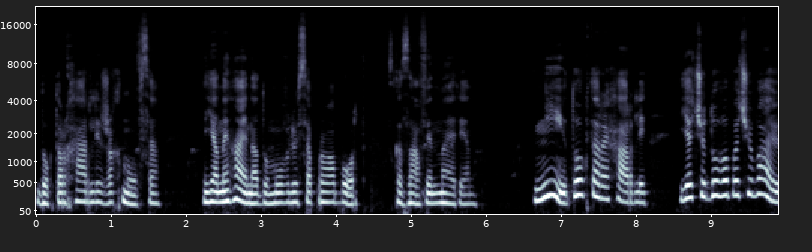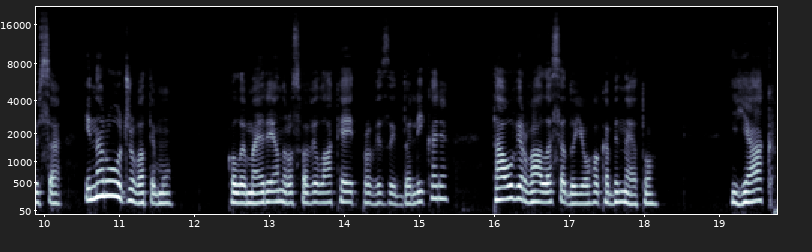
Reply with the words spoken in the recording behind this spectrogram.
Доктор Харлі жахнувся. Я негайно домовлюся про аборт, сказав він Меріан. Ні, докторе Харлі, я чудово почуваюся і народжуватиму. Коли Меріан розповіла Кейт про візит до лікаря, та увірвалася до його кабінету. Як?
